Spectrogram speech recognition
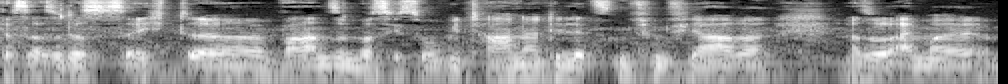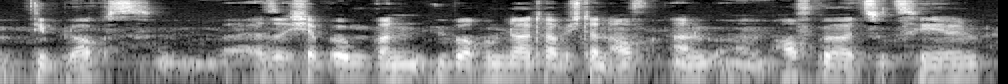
das also das ist echt äh, Wahnsinn, was sich so getan hat die letzten fünf Jahre. Also einmal die Blogs. Also ich habe irgendwann über 100 habe ich dann auf, an, aufgehört zu zählen.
